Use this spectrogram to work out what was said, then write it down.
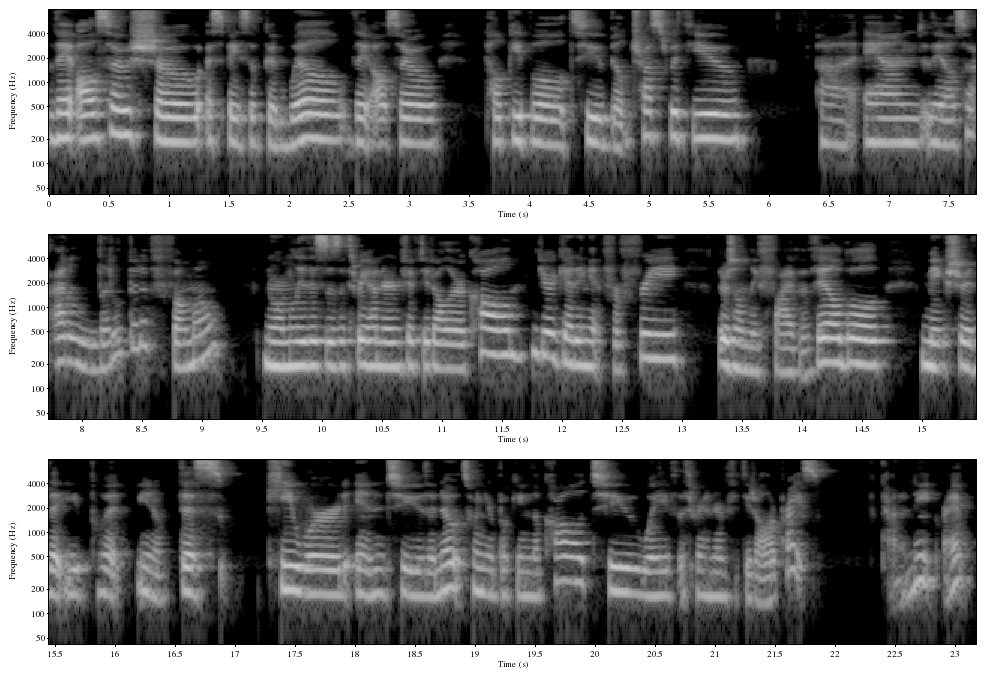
they also show a space of goodwill. They also help people to build trust with you. Uh, and they also add a little bit of FOMO Normally, this is a $350 call. You're getting it for free. There's only five available. Make sure that you put, you know, this keyword into the notes when you're booking the call to waive the $350 price. Kind of neat, right?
